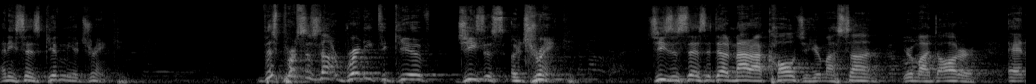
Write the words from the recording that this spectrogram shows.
And he says, Give me a drink. This person's not ready to give Jesus a drink. Jesus says, It doesn't matter. I called you. You're my son. You're my daughter. And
